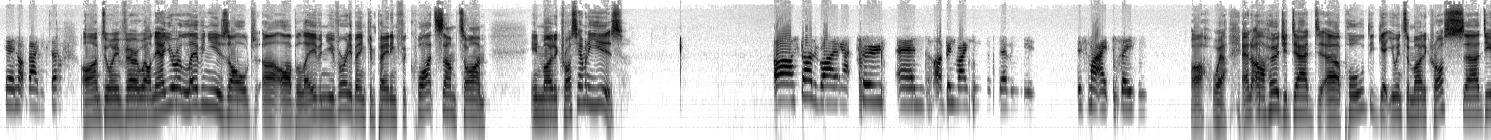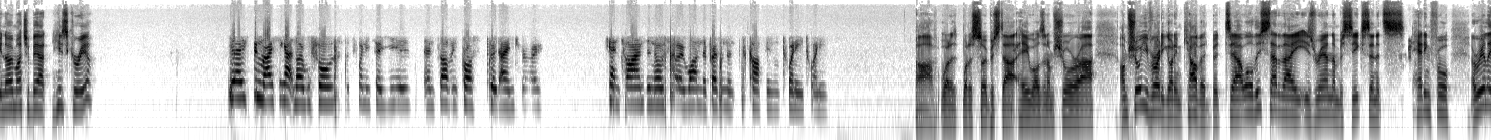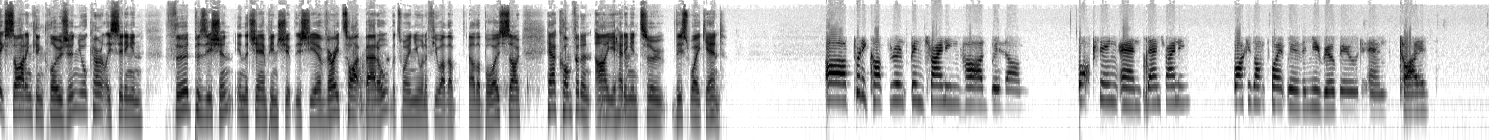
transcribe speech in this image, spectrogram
Yeah, not bad yourself. I'm doing very well. Now, you're 11 years old, uh, I believe, and you've already been competing for quite some time in motocross. How many years? Uh, I started riding at two, and I've been racing for seven years. This is my eighth season. Oh, wow. And I heard your dad, uh, Paul, did get you into motocross. Uh, do you know much about his career? Yeah, he's been racing at Noble Shores for 22 years and Southern Cross two day enduro 10 times and also won the President's Cup in 2020. Ah, what a what a superstar he was, and I'm sure uh, I'm sure you've already got him covered. But uh, well, this Saturday is round number six, and it's heading for a really exciting conclusion. You're currently sitting in third position in the championship this year. Very tight battle between you and a few other other boys. So, how confident are you heading into this weekend? Uh, pretty confident. Been training hard with um, boxing and sand training. Bike is on point with a new wheel build and tyres.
